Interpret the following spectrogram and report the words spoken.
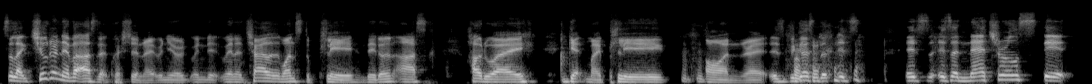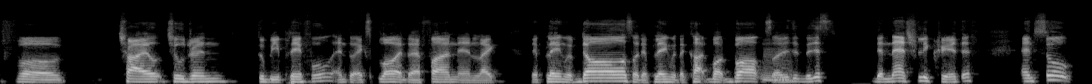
So like children never ask that question, right? When you're when they, when a child wants to play, they don't ask how do I get my play on, right? It's because the, it's it's it's a natural state for child children to be playful and to explore and to have fun and like they're playing with dolls or they're playing with a cardboard box mm-hmm. or they're just they're naturally creative. And so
